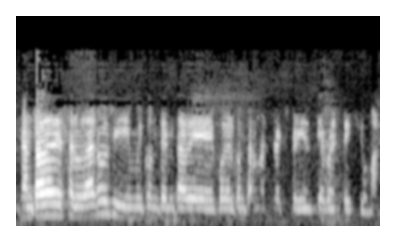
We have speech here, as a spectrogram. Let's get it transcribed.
Encantada de saludaros y muy contenta de poder contar nuestra experiencia con Stay Human.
